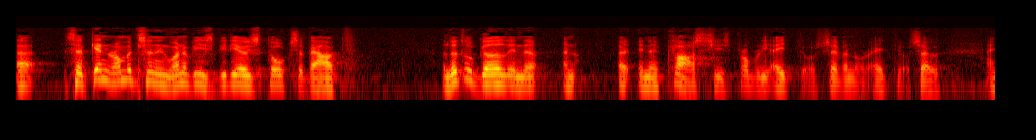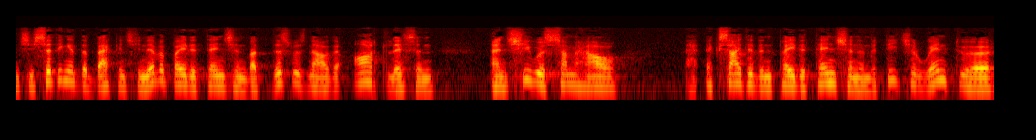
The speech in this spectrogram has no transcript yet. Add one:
uh, so Ken Robinson in one of his videos talks about a little girl in uh, Uh, in a class. She's probably eight or seven or eight or so. And she's sitting at the back and she never paid attention, but this was now the art lesson. And she was somehow uh, excited and paid attention. And the teacher went to her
